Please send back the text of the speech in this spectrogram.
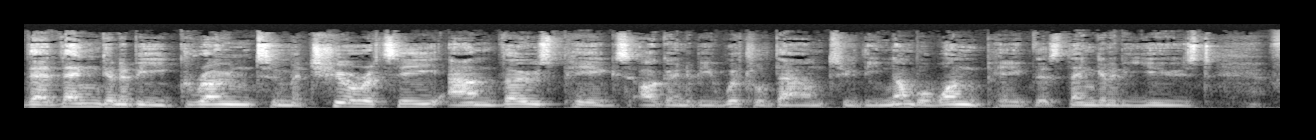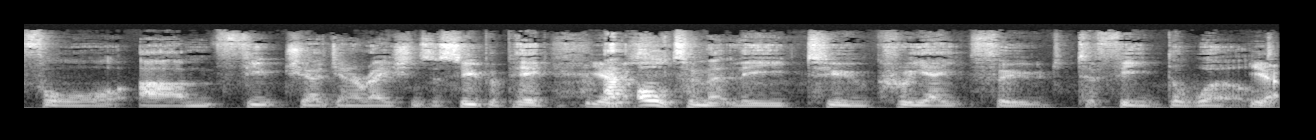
They're then going to be grown to maturity, and those pigs are going to be whittled down to the number one pig that's then going to be used for um, future generations of super pig, and ultimately to create food to feed the world. Yeah.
